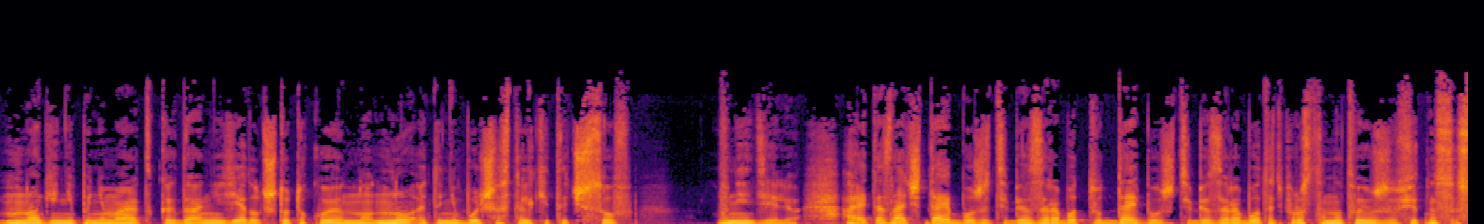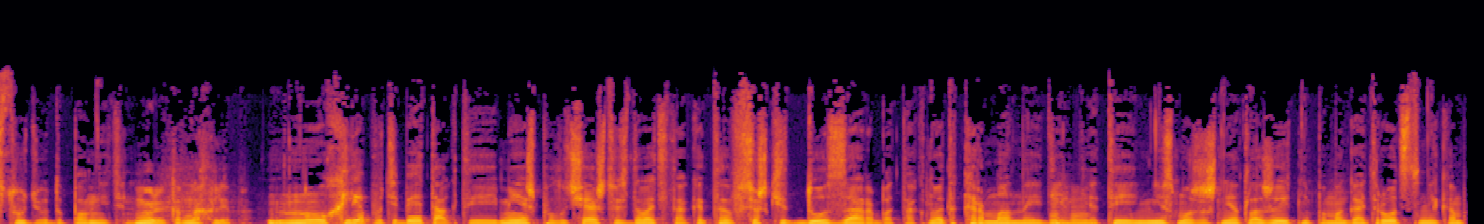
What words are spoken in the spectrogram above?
многие не понимают, когда они едут, что такое но. Но это не больше стольки-то часов в неделю. А это значит, дай Боже тебе заработать, вот дай Боже тебе заработать просто на твою же фитнес-студию дополнительно. Ну или там на хлеб. Ну, хлеб у тебя и так ты имеешь, получаешь. То есть давайте так, это все-таки до заработок, но это карманные деньги. Угу. Ты не сможешь ни отложить, ни помогать родственникам.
